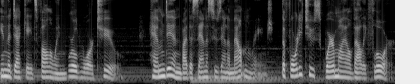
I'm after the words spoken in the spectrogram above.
in the decades following World War II. Hemmed in by the Santa Susana mountain range, the 42 square mile valley floor,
